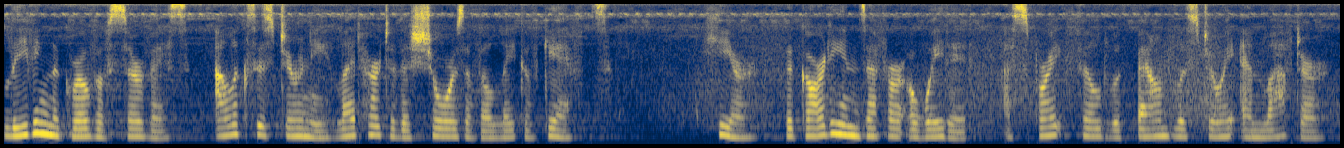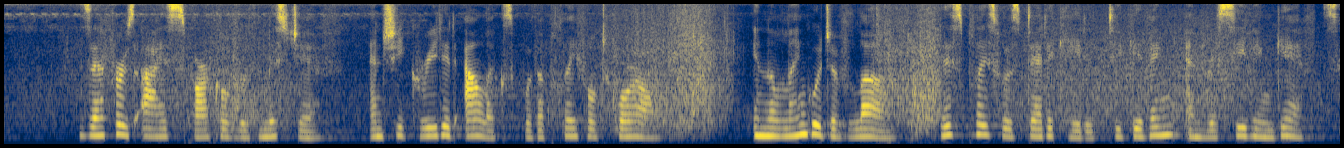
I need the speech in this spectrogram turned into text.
Leaving the Grove of Service, Alex's journey led her to the shores of the Lake of Gifts. Here, the guardian Zephyr awaited, a sprite filled with boundless joy and laughter. Zephyr's eyes sparkled with mischief, and she greeted Alex with a playful twirl. In the language of love, this place was dedicated to giving and receiving gifts.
